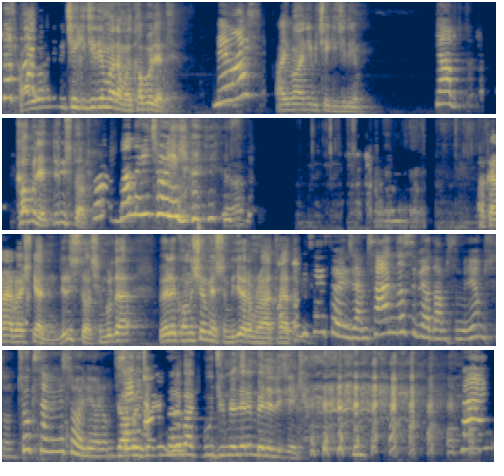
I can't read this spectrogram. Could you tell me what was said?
Sapık. Hayvani bir çekiciliğim var ama kabul et. Ne var? Hayvani bir çekiciliğim. Ya Kabul et, dürüst ol. bana hiç öyle gelmiyor. Hakan abi hoş geldin. Dürüst ol. Şimdi burada böyle konuşamıyorsun biliyorum rahat rahat. Ama bir şey söyleyeceğim. Sen nasıl bir adamsın biliyor musun? Çok samimi söylüyorum. Ya Senin bu yayınları ağzın- bak bu cümlelerin belirleyecek. sen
